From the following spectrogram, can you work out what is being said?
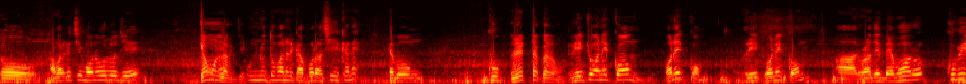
তো আমার কাছে মনে হলো যে কেমন লাগছে? উন্নত মানের কাপড় আছে এখানে এবং খুব রেটটা কেমন? রেটও অনেক কম অনেক কম। রেট অনেক কম আর ওনাদের ব্যবহারও খুবই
